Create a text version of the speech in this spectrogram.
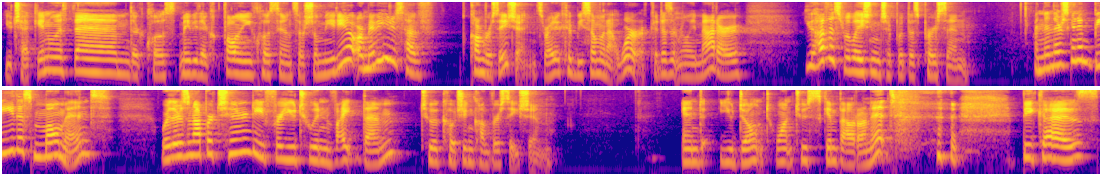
you check in with them, they're close, maybe they're following you closely on social media, or maybe you just have conversations, right? It could be someone at work, it doesn't really matter. You have this relationship with this person. And then there's gonna be this moment where there's an opportunity for you to invite them to a coaching conversation. And you don't want to skimp out on it because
